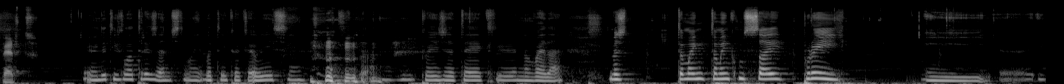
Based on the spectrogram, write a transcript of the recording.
Perto. Eu ainda tive lá 3 anos também, botei com a cabeça. depois até que não vai dar. Mas também, também comecei por aí. E uh,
